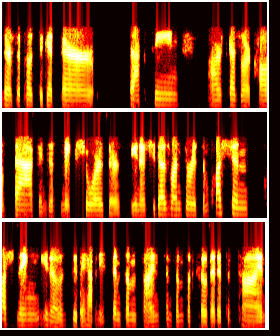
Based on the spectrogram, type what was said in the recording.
they're supposed to get their vaccine, our scheduler calls back and just makes sure there's, you know, she does run through some questions, questioning, you know, do they have any symptoms, signs, symptoms of COVID at this time?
